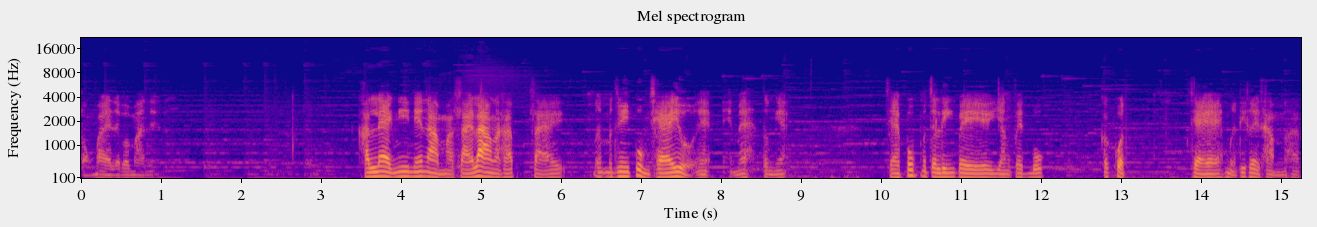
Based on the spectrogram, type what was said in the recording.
สองใบอะไรประมาณเนี้ยขั้นแรกนี่แนะนำมาซ้ายล่างนะครับซ้ายมันมันจะมีปุ่มแชร์อยู่เนี่ยเห็นไหมตรงเนี้ยแชร์ปุ๊บมันจะลิงก์ไปยัง Facebook ก็กดแชร์เหมือนที่เคยทำนะครับ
